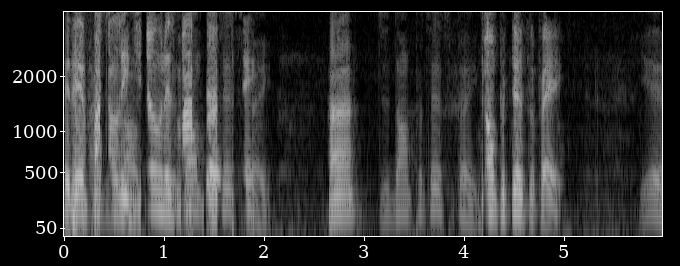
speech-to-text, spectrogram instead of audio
And then finally June is my birthday. Huh? Just don't participate. Don't participate. Yeah.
